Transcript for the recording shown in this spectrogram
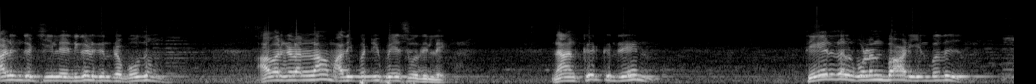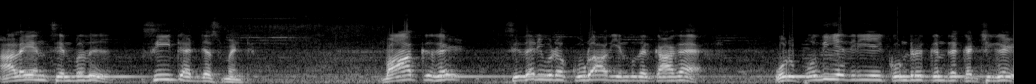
ஆளுங்கட்சியிலே நிகழ்கின்ற போதும் அவர்களெல்லாம் அதை பற்றி பேசுவதில்லை. நான் கேட்கின்றேன் தேர்தல் உடன்பாடு என்பது அலையன்ஸ் என்பது சீட் அட்ஜஸ்ட்மெண்ட் வாக்குகள் சிதறிவிடக்கூடாது என்பதற்காக ஒரு பொது எதிரியை கொண்டிருக்கின்ற கட்சிகள்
